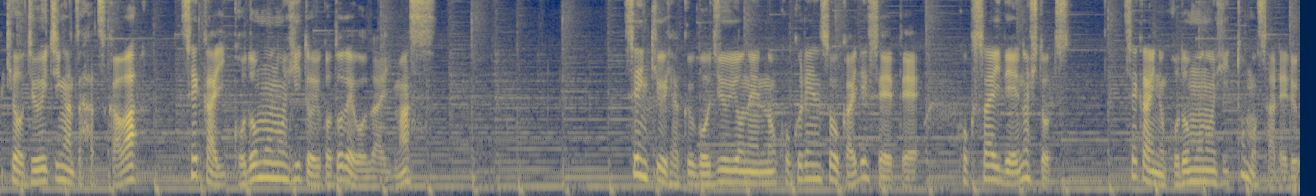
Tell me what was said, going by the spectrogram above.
今日11月20日は世界子どもの日ということでございます。1954年の国連総会で制定。国際デーの一つ。世界の子どもの日ともされる。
